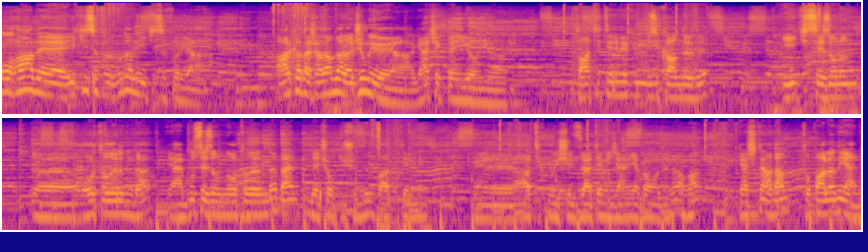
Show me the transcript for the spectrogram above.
Oha be. 2-0. Bu da mı 2-0 ya? Arkadaş adamlar acımıyor ya. Gerçekten iyi oynuyorlar. Fatih Terim hepimizi kandırdı. İlk sezonun e, ortalarında yani bu sezonun ortalarında ben de çok düşündüm Fatih Terim'in e, artık bu işi düzeltemeyeceğini yapamadığını ama gerçekten adam toparladı yani.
